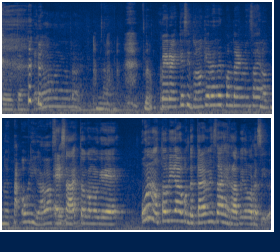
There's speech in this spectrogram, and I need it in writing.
Me gusta. ¿Están llamando a mí otra vez? No. No. Pero es que si tú no quieres responder el mensaje, no, no estás obligado a hacerlo. Exacto, como que uno no está obligado a contestar el mensaje, rápido lo recibe.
